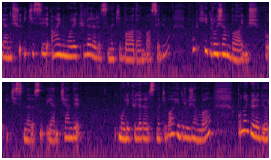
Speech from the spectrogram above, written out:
Yani şu ikisi aynı moleküller arasındaki bağdan bahsediyor. Bu bir hidrojen bağıymış. Bu ikisinin arasında yani kendi moleküller arasındaki bağ hidrojen bağı. Buna göre diyor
